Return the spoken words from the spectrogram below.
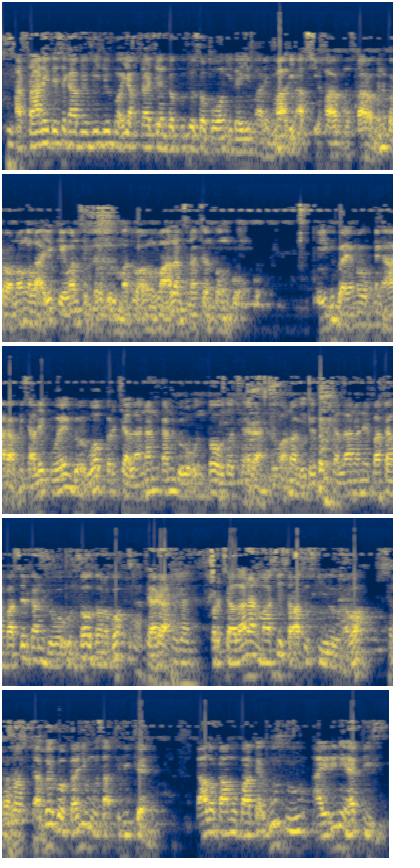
Asane dese kabeh video kok yak saja untuk putus sapa wong ilahi maring mak li asyiha muhtaramin krana ngelake kewan sing terhormat wa malam senajan tonggo. Iki bayang ning Arab misalnya kue nggawa perjalanan kan nggawa unta atau jaran. Ono gitu perjalanan di padang pasir kan nggawa unta atau apa? Jaran. Perjalanan masih 100 kilo, apa? 100. Lah kowe nggo banyu musak dirigen. Kalau kamu pakai wudhu, air ini habis.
